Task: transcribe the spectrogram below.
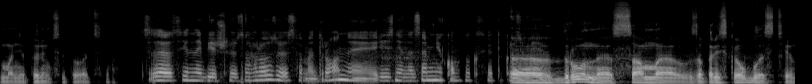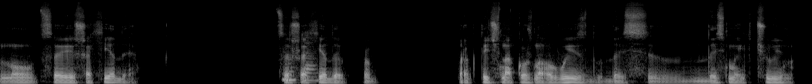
моніторимо ситуацію. Це зараз є найбільшою загрозою, саме дрони, різні наземні комплекси, я так Е, розумію. Дрони саме в Запорізькій області, ну це і шахеди. Це Ну, шахеди пр- практично кожного виїзду, десь, десь ми їх чуємо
